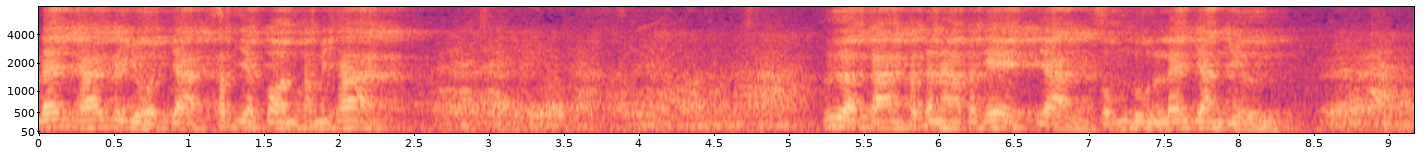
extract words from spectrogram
และใช้ประโยชน์จากทรัพยากรธรรมชาติ เพื่อการพัฒนาประเทศอย่างสมดุลและยั่งยืนโล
